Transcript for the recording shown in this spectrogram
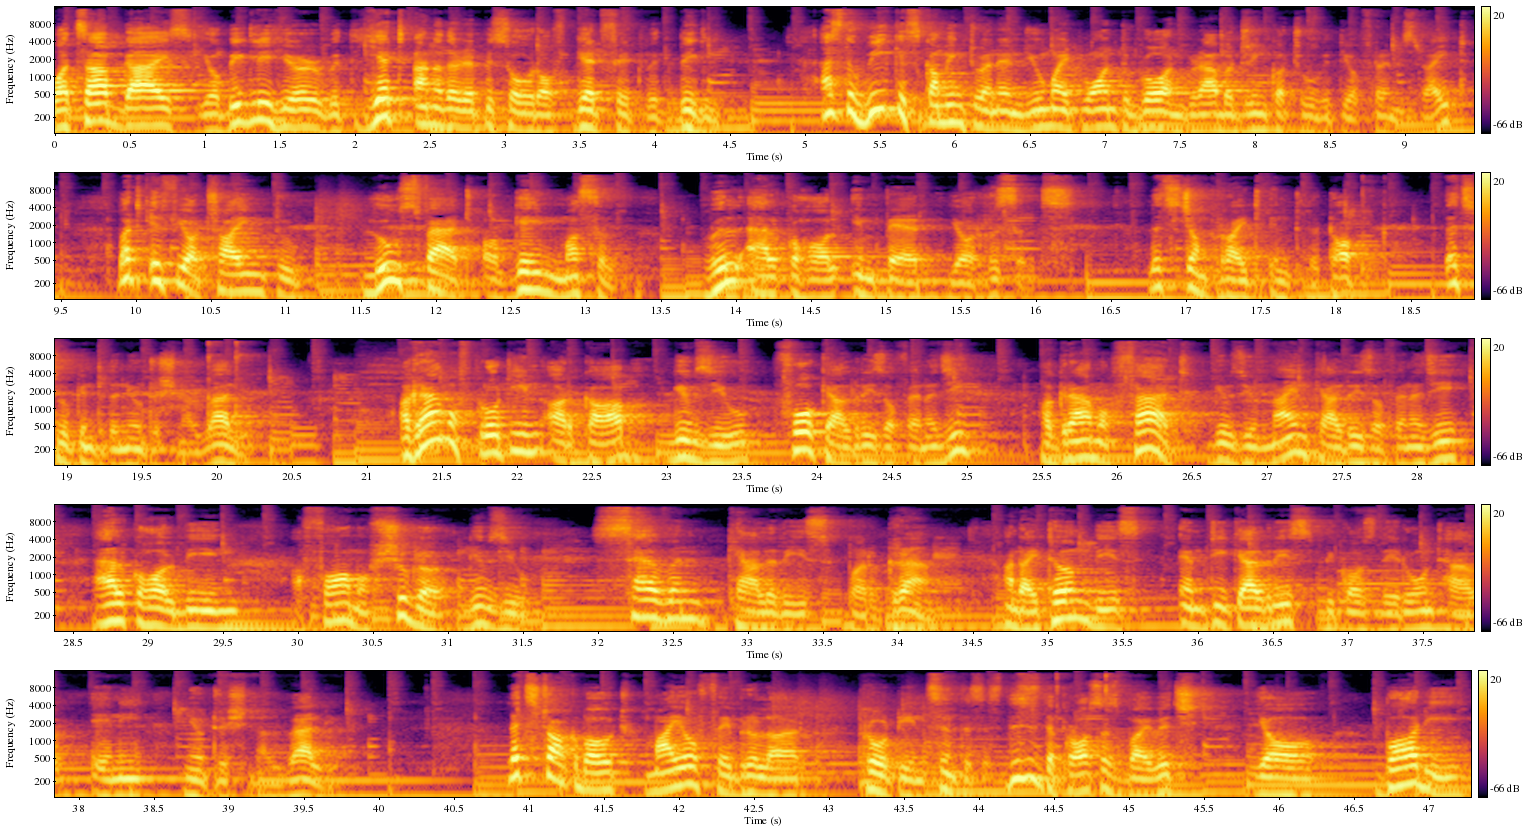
What's up, guys? You're Bigly here with yet another episode of Get Fit with Bigly. As the week is coming to an end, you might want to go and grab a drink or two with your friends, right? But if you're trying to lose fat or gain muscle, will alcohol impair your results? Let's jump right into the topic. Let's look into the nutritional value. A gram of protein or carb gives you 4 calories of energy. A gram of fat gives you 9 calories of energy. Alcohol, being a form of sugar, gives you 7 calories per gram. And I term these empty calories because they don't have any nutritional value. Let's talk about myofibrillar protein synthesis. This is the process by which your body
